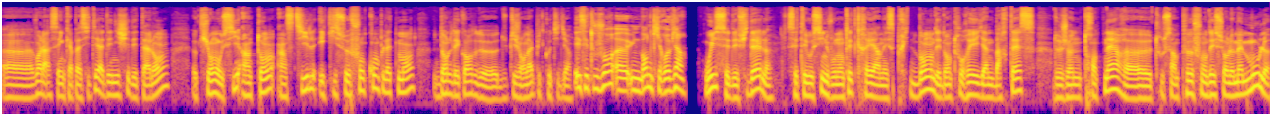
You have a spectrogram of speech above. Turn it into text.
Voilà, c'est une capacité à dénicher des talents qui ont aussi un ton, un style et qui se font complètement dans le décor du Petit Journal puis de quotidien. Et c'est toujours une bande qui revient. Oui, c'est des fidèles. C'était aussi une volonté de créer un esprit de bande et d'entourer Yann Barthès de jeunes trentenaires, euh, tous un peu fondés sur le même moule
